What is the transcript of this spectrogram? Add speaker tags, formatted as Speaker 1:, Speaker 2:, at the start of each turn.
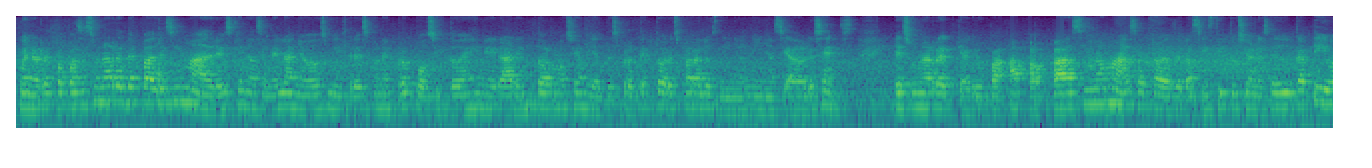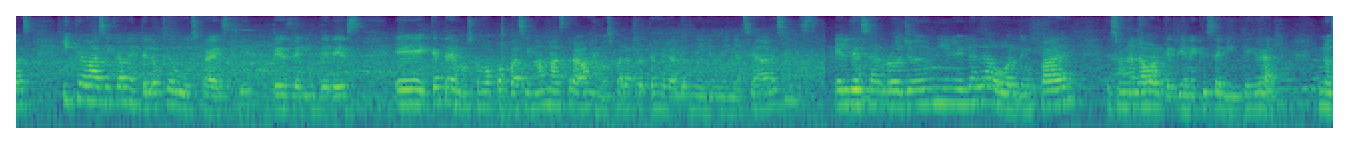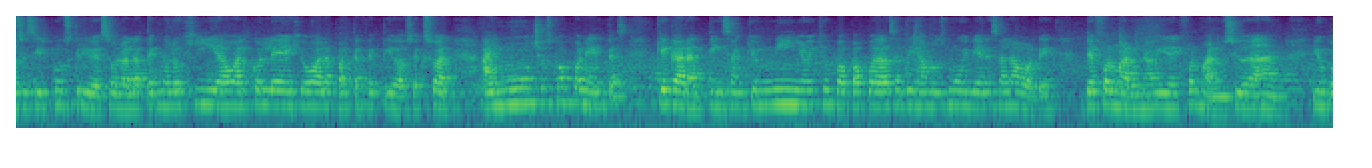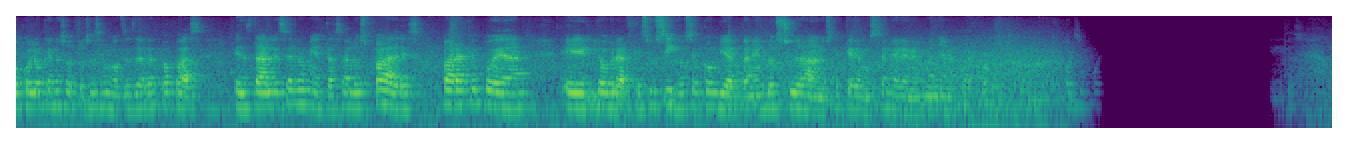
Speaker 1: Bueno, Red es una red de padres y madres que nace en el año 2003 con el propósito de generar entornos y ambientes protectores para los niños, niñas y adolescentes. Es una red que agrupa a papás y mamás a través de las instituciones educativas y que básicamente lo que busca es que desde el interés eh, que tenemos como papás y mamás trabajemos para proteger a los niños, niñas y adolescentes. El desarrollo de un niño y la labor de un padre es una labor que tiene que ser integral. No se circunscribe solo a la tecnología o al colegio o a la parte afectiva o sexual. Hay muchos componentes que garantizan que un niño y que un papá pueda hacer, digamos, muy bien esa labor de, de formar una vida y formar un ciudadano. Y un poco lo que nosotros hacemos desde Red Papás es darles herramientas a los padres para que puedan eh, lograr que sus hijos se conviertan en los ciudadanos que queremos tener en el mañana para Colombia.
